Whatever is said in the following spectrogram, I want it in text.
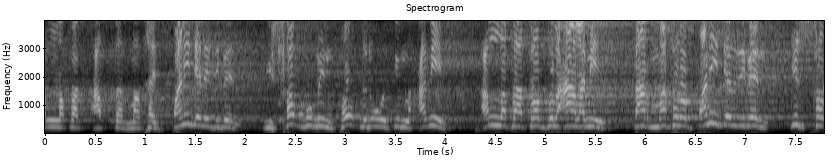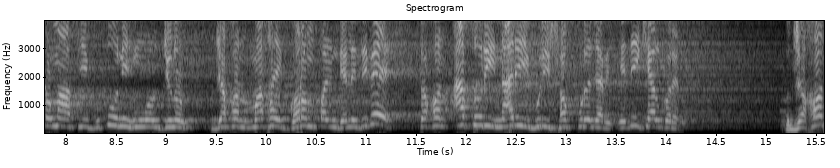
আল্লাহ পাক আপনার মাথায় পানি ঢেলে দিবেন। ইসব্বুমিন ফৌকুল ওয়াসিমুল হামিদ আল্লাহ পাক রব্বুল আলামিন তার মাথার পানি ঢেলে দিবেন। ঈশ্বরমা ফি বুতুনিহিমুল জুনুন যখন মাথায় গরম পানি ঢেলে দিবে, তখন আতরি, নারী, বুড়ি সব পুড়ে যাবে। এদিকে খেয়াল করেন। যখন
